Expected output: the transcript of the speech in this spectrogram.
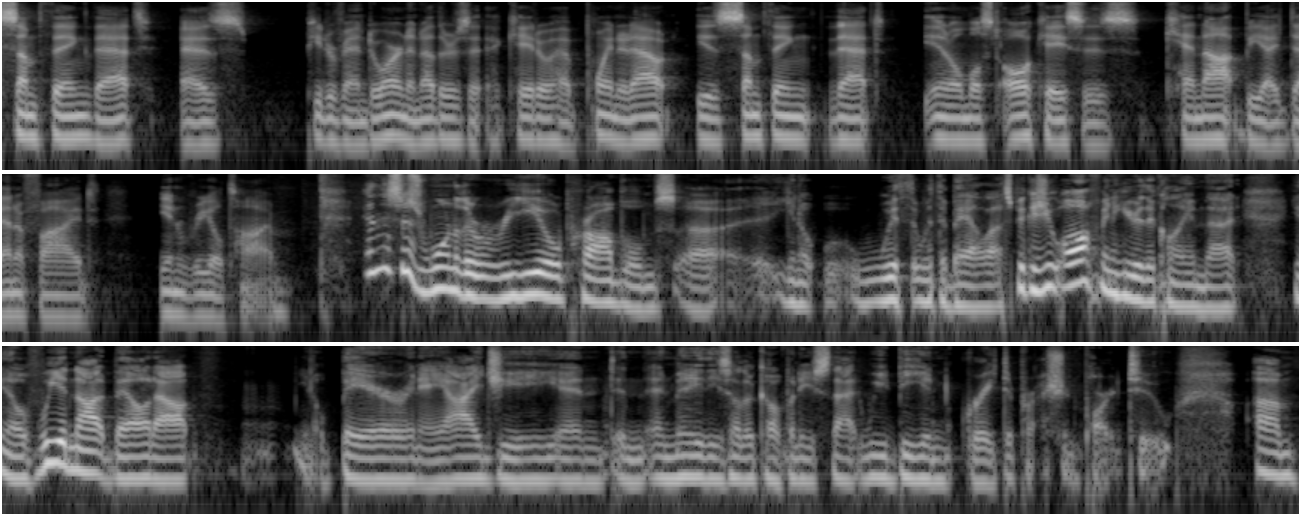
something that, as Peter Van Doren and others at Cato have pointed out, is something that in almost all cases cannot be identified in real time. And this is one of the real problems, uh, you know, with with the bailouts, because you often hear the claim that, you know, if we had not bailed out, you know, Bear and AIG and and, and many of these other companies, that we'd be in Great Depression Part Two. Um,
